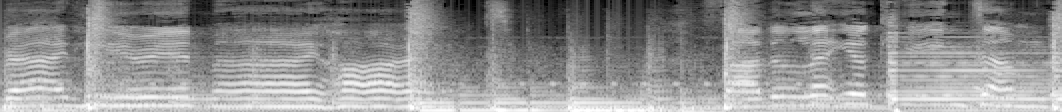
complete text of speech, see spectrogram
right here in my heart. Father, let your kingdom come.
